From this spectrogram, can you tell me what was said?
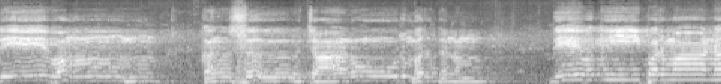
દેવમ કંસ ચાણૂર મર્દનમ દેવકી પરમાનંદમ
